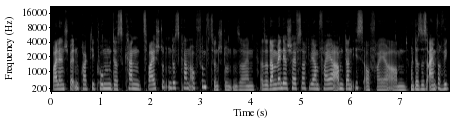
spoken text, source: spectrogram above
weil ein Spendenpraktikum, das kann zwei Stunden, das kann auch 15 Stunden sein. Also dann, wenn der Chef sagt, wir haben Feierabend, dann ist auch Feierabend. Und das ist einfach wirklich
